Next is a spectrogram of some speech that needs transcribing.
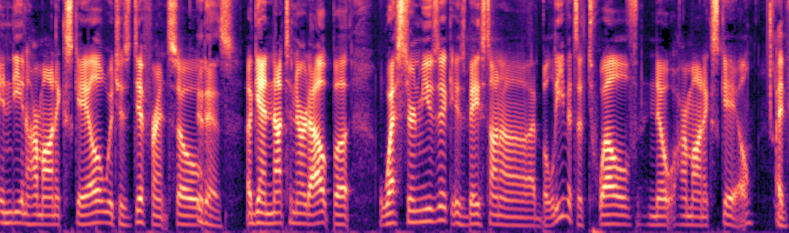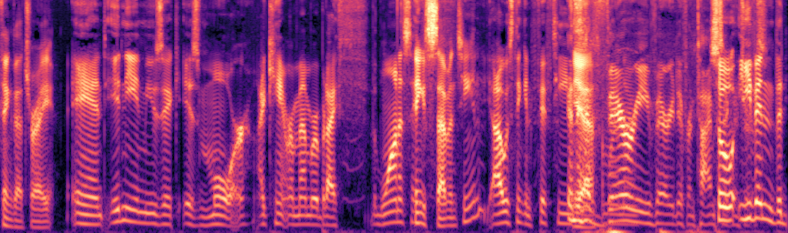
Indian harmonic scale, which is different. So, It is. again, not to nerd out, but Western music is based on a, I believe it's a 12 note harmonic scale. I think that's right. And Indian music is more. I can't remember, but I th- want to say. I say. think it's 17. I was thinking 15. And they Yeah. have somewhere in there. very, very different time So signatures. even the Yep.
